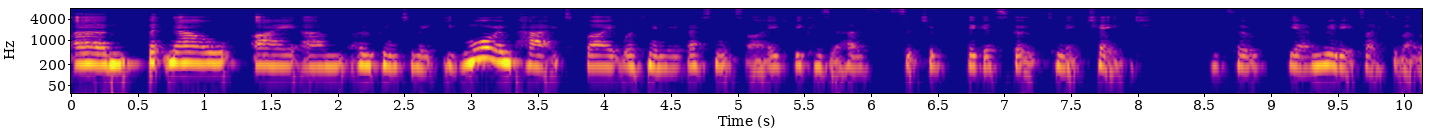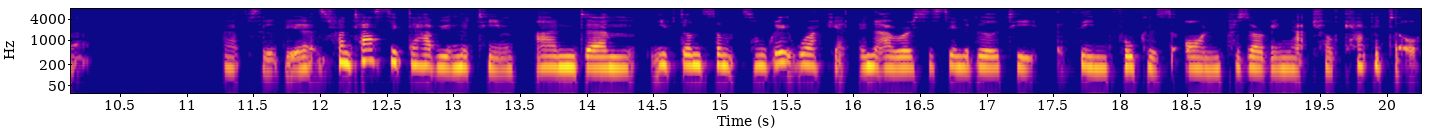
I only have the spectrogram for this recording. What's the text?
Um, but now I am hoping to make even more impact by working in the investment side because it has such a bigger scope to make change. And so, yeah, I'm really excited about that. Absolutely. It's fantastic to have you in the team. And um, you've done some, some great work in our sustainability theme focus on preserving natural capital.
